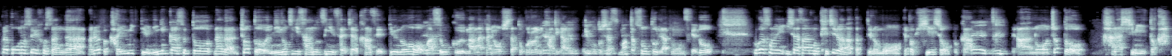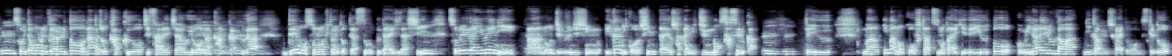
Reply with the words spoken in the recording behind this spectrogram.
これ、河野聖子さんが、あれはやっぱかゆみっていう人間からすると、なんかちょっと二の次三の次にされちゃう感性っていうのを、うんまあすごく真ん中に押したところに価値があるっていうことをした全くその通りだと思うんですけど、僕はその医者さんのケチるあなたっていうのも、やっぱ冷え性とか。あの、ちょっと悲しみとか、うん。そういったものに比べると、なんかちょっと格落ちされちゃうような感覚が、でもその人にとってはすごく大事だし、うん。それがゆえに、あの、自分自身、いかにこう身体を社会に順応させるかうんうん。っていう、まあ、今のこう二つの対比で言うと、こう見られる側に多分近いと思うんですけど、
